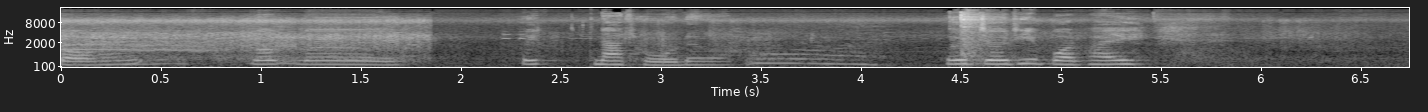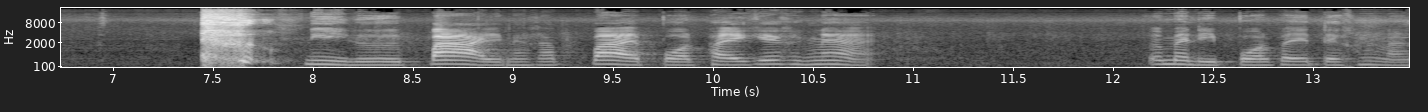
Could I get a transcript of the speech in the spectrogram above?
สองรถเลยเฮ้ยนาโถด้วยวะเฮ้ยเจอที่ปลอดภัย นี่เลยป้ายนะครับ ป้ายปลอดภัยแค่ข้างหน้าเออไม่ดีปลอดภัยแต่ข้างหลัง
